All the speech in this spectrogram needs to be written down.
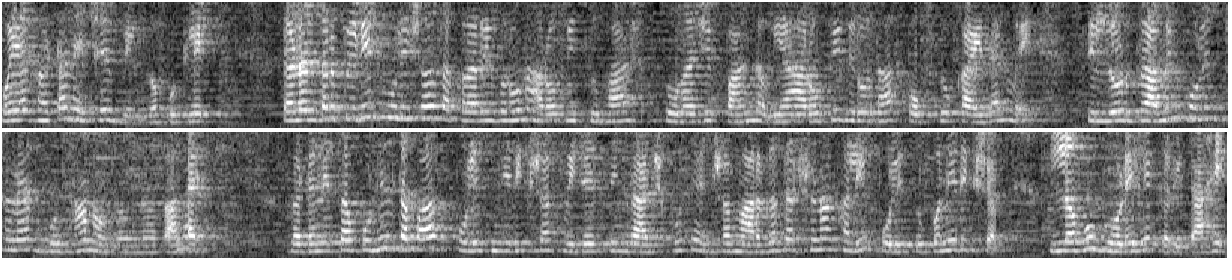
व या घटनेचे बिंग फुटले. त्यानंतर पीडित मुलीच्या तक्रारीवरून आरोपी सुभाष सोनाजी पांडव या आरोपी विरोधात पोक्सो कायद्यान्वये सिल्लोड ग्रामीण पोलीस ठाण्यात गुन्हा नोंदवण्यात आलाय. घटनेचा पुढील तपास पोलीस निरीक्षक विजयसिंग राजपूत यांच्या मार्गदर्शनाखाली पोलीस उपनिरीक्षक लघु घोडे हे करीत आहे.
